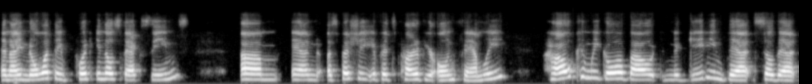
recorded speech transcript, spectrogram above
and I know what they've put in those vaccines, um, and especially if it's part of your own family, how can we go about negating that so that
